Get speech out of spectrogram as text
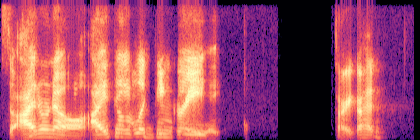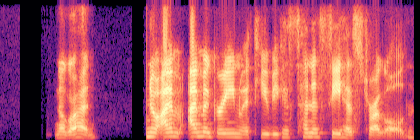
So I don't know. I think not it could looking be- great. Sorry, go ahead. No, go ahead. No, I'm I'm agreeing with you because Tennessee has struggled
